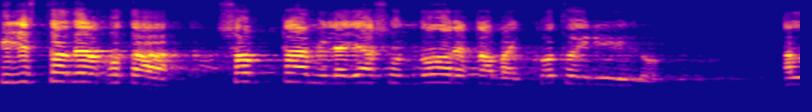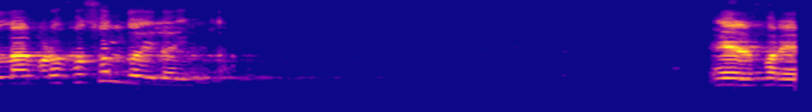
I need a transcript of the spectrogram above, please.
ফিরিস্তাদের কথা, সবটা মিলাইয়া সুন্দর একটা বাক্য তৈরি হইল। আল্লাহ বড় পছন্দ হইল এগুলা এরপরে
